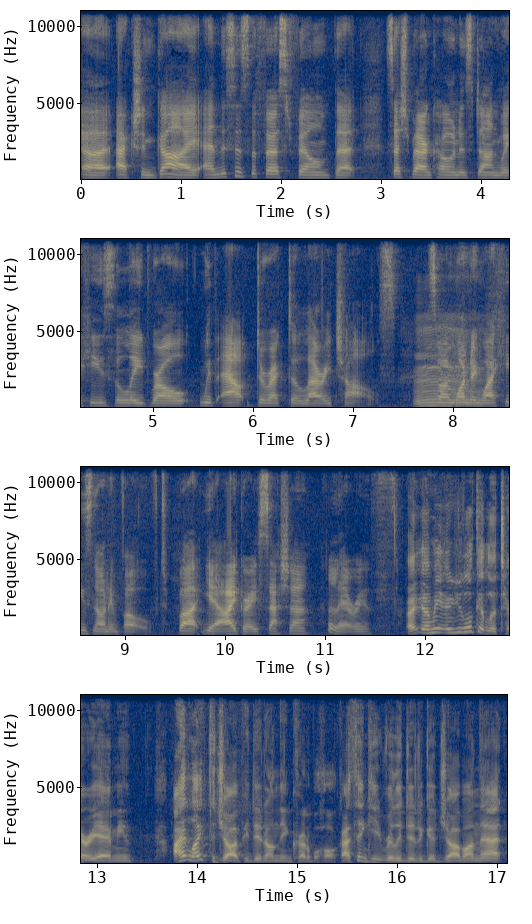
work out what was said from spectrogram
uh, action guy. And this is the first film that Sacha Baron Cohen has done where he's the lead role without director Larry Charles. So I'm wondering mm. why he's not involved. But yeah, I agree. Sacha, hilarious. I, I mean, you look at Leterrier. I mean, I like the job he did on The Incredible Hulk. I think he really did a good job on that.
